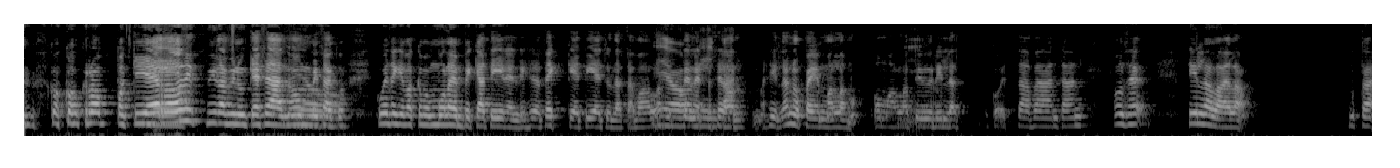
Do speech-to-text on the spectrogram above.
koko kroppa kierro Niin. siinä minun kesän hommissa, kun kuitenkin vaikka mä molempi kätinen, niin se tekee tietyllä tavalla Joo, sitten, että se niinpä. on sillä nopeimmalla omalla Joo. tyylillä koittaa vääntää. niin On se sillä lailla, mutta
